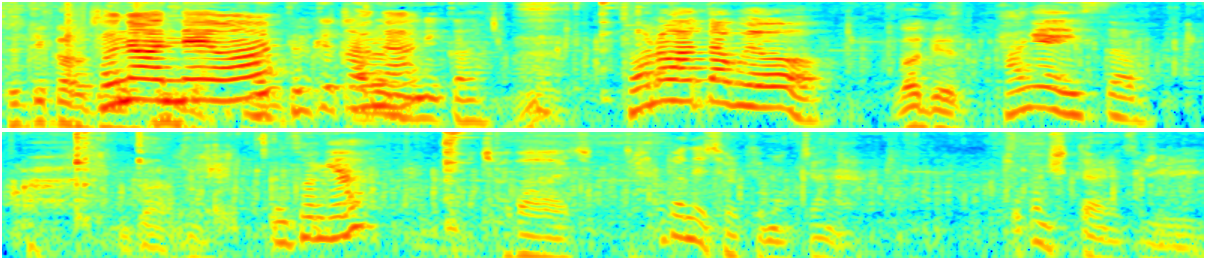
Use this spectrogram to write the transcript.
들깨가루. 전화 왔네요. 들깨가루 전화? 넣으니까. 전화 왔다고요. 어디? 방에 있어. 자, 우성이야? 저봐 한 번에 저렇게 먹잖아. 조금씩 따라 드려 음,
